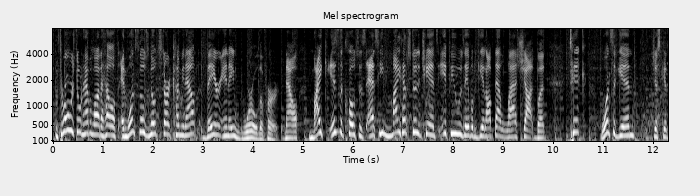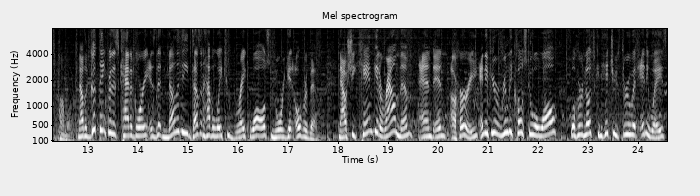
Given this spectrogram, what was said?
The throwers don't have a lot of health, and once those notes start coming out, they are in a world of hurt. Now, Mike is the closest, as he might have stood a chance if he was able to get off that last shot, but Tick, once again, just gets pummeled. Now, the good thing for this category is that Melodie doesn't have a way to break walls nor get over them. Now, she can get around them and in a hurry, and if you're really close to a wall, well, her notes can hit you through it anyways,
